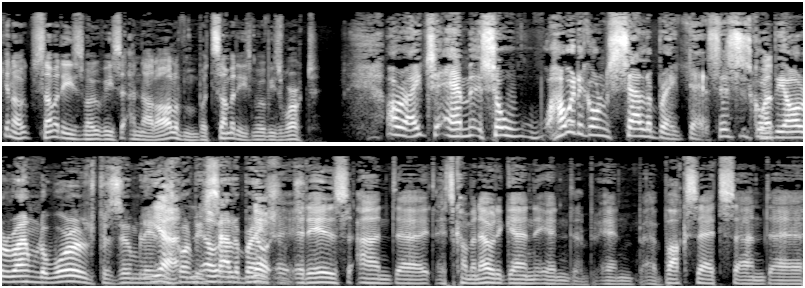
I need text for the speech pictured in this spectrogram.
you know some of these movies, and not all of them, but some of these movies worked. All right. Um, so, how are they going to celebrate this? This is going well, to be all around the world, presumably. Yeah, There's going to be no, celebrations. No, it is, and uh, it's coming out again in in uh, box sets. And uh,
